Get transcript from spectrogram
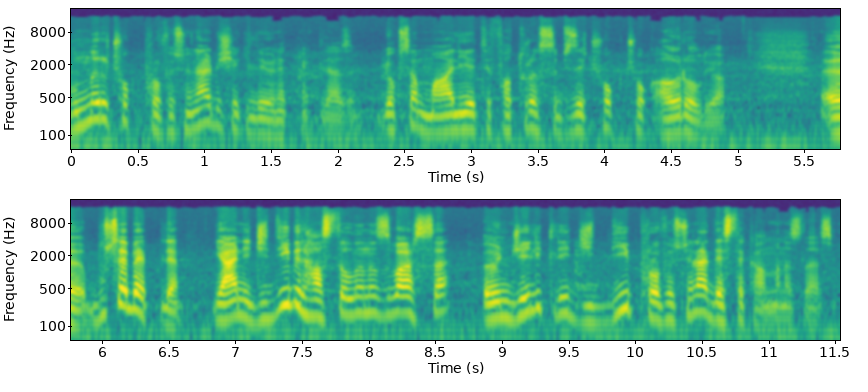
Bunları çok profesyonel bir şekilde yönetmek lazım. Yoksa maliyeti, faturası bize çok çok ağır oluyor. Ee, bu sebeple yani ciddi bir hastalığınız varsa öncelikle ciddi profesyonel destek almanız lazım.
